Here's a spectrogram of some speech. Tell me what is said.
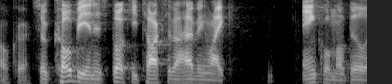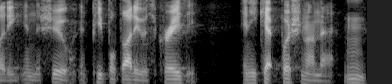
Okay. So Kobe in his book he talks about having like ankle mobility in the shoe, and people thought he was crazy, and he kept pushing on that. Mm.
